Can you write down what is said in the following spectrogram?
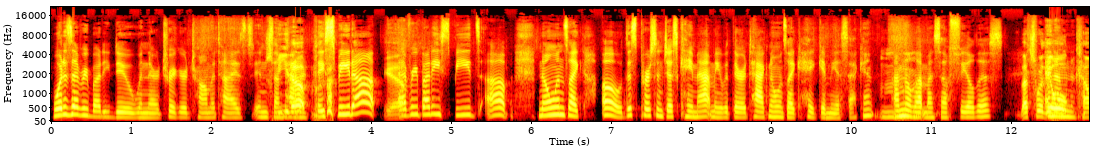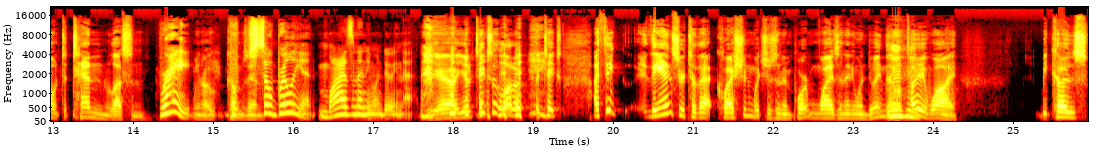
what does everybody do when they're triggered, traumatized in some Speed pattern? up. They speed up. Yeah. Everybody speeds up. No one's like, oh, this person just came at me with their attack. No one's like, hey, give me a 2nd i I'm going to let myself feel this. That's where the And old count to 10 lesson, Right. you know, comes in. So brilliant. Why isn't anyone doing that? yeah, yeah, it takes a lot of it takes I think the answer to that question, which is an important why isn't anyone doing that? I'll tell you why. Because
